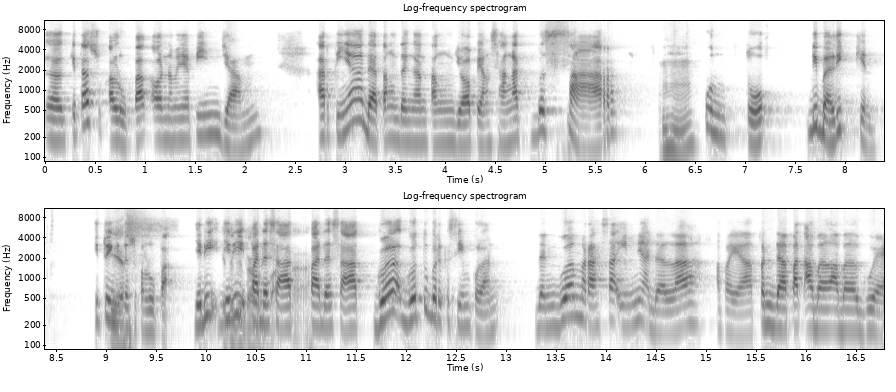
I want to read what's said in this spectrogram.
eh, kita suka lupa kalau namanya pinjam artinya datang dengan tanggung jawab yang sangat besar Mhm. untuk dibalikin. Itu yang kita Yes. suka lupa. Jadi Itu jadi kita pada lupa. saat pada saat gue gue tuh berkesimpulan dan gue merasa ini adalah apa ya pendapat abal-abal gue.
